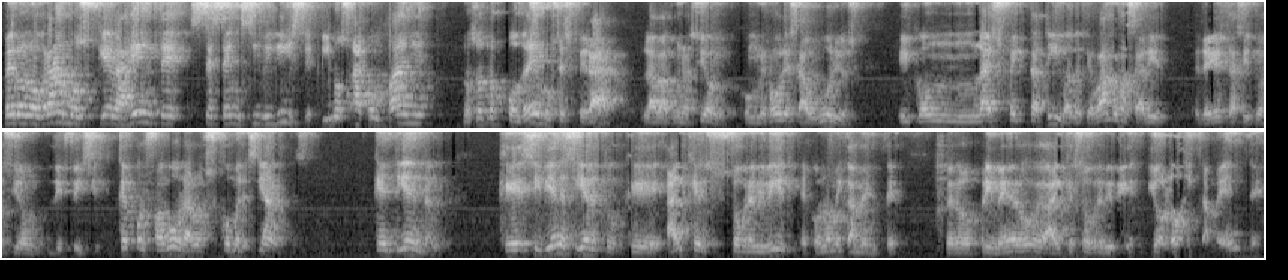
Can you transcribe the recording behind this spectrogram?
pero logramos que la gente se sensibilice y nos acompañe, nosotros podremos esperar la vacunación con mejores augurios y con la expectativa de que vamos a salir de esta situación difícil. Que por favor a los comerciantes que entiendan que si bien es cierto que hay que sobrevivir económicamente, pero primero hay que sobrevivir biológicamente.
